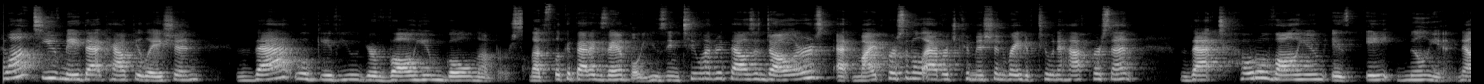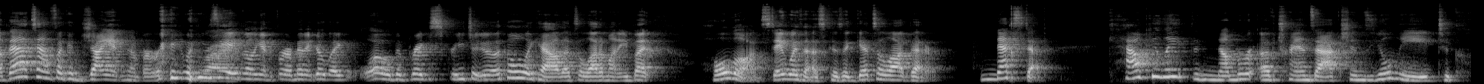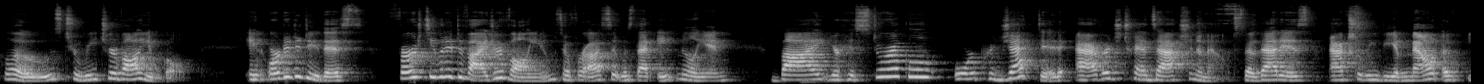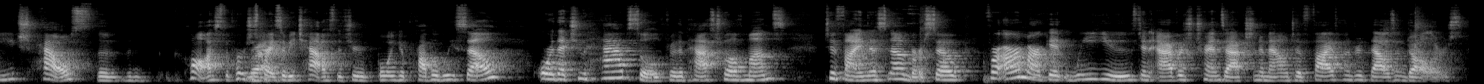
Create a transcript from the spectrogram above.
Once you've made that calculation, that will give you your volume goal numbers. Let's look at that example using $200,000 at my personal average commission rate of 2.5% that total volume is 8 million. Now that sounds like a giant number, right? When you right. see 8 million for a minute, you're like, whoa, the brakes screeching. You're like, holy cow, that's a lot of money. But hold on, stay with us because it gets a lot better. Next step calculate the number of transactions you'll need to close to reach your volume goal. In order to do this, first you want to divide your volume. So for us, it was that 8 million by your historical or projected average transaction amount. So that is actually the amount of each house, the, the cost, the purchase right. price of each house that you're going to probably sell or that you have sold for the past 12 months to find this number. So for our market, we used an average transaction amount of $500,000.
